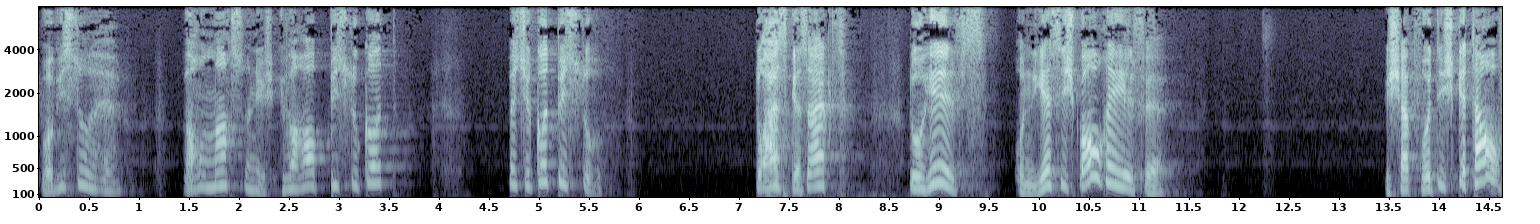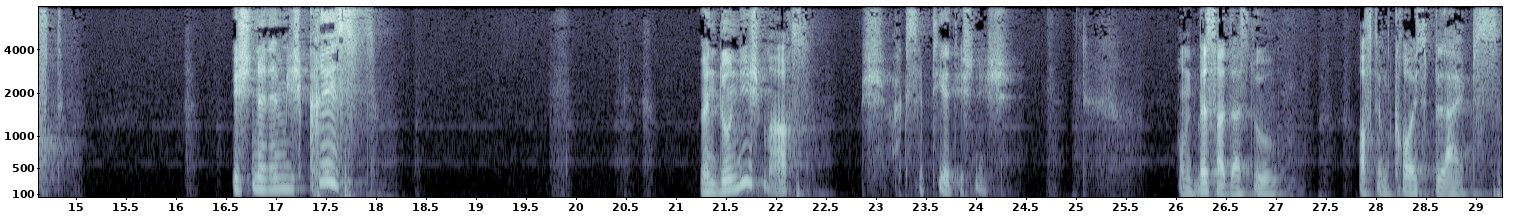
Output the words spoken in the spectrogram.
Wo bist du, Herr? Warum machst du nicht? Überhaupt bist du Gott? Welcher Gott bist du? Du hast gesagt, du hilfst und jetzt ich brauche Hilfe. Ich habe vor dich getauft. Ich nenne mich Christ. Wenn du nicht machst, ich akzeptiere dich nicht. Und besser, dass du auf dem Kreuz bleibst.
